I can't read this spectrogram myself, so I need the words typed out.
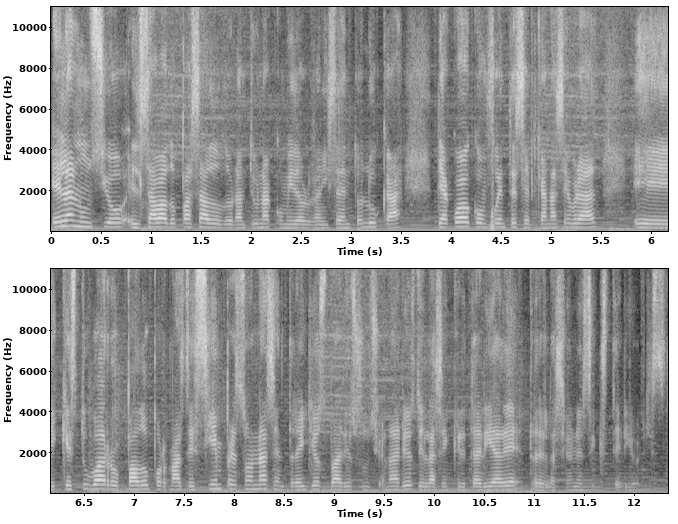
Él anunció el sábado pasado durante una comida organizada en Toluca, de acuerdo con fuentes cercanas a Ebrard, eh, que estuvo arropado por más de 100 personas, entre ellos varios funcionarios de la Secretaría de Relaciones Exteriores.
